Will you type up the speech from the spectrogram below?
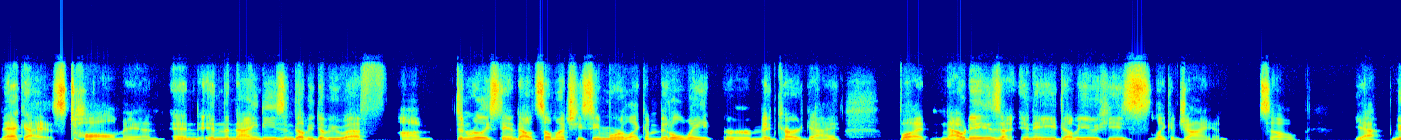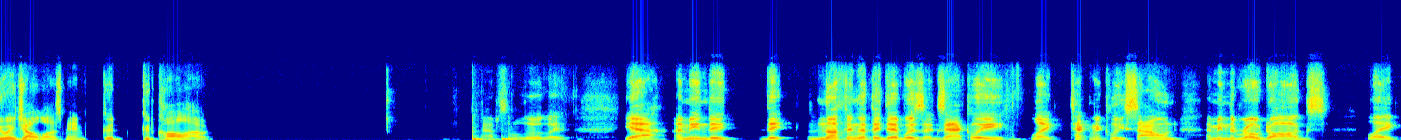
that guy is tall, man. And in the 90s in WWF, um, didn't really stand out so much. He seemed more like a middleweight or mid card guy. But nowadays uh, in AEW, he's like a giant. So yeah, New Age Outlaws, man. Good, good call out. Absolutely. Yeah, I mean they they nothing that they did was exactly like technically sound. I mean the Road Dogs like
